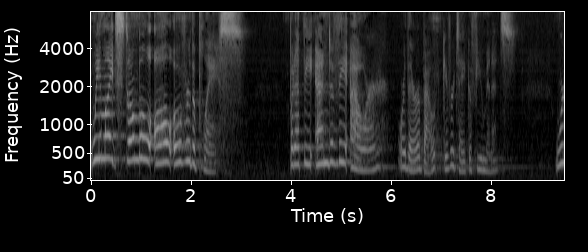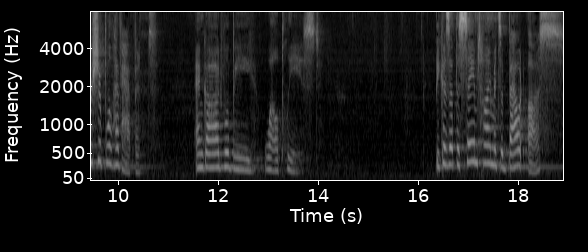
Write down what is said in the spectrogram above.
We might stumble all over the place. But at the end of the hour, or thereabout, give or take a few minutes, worship will have happened, and God will be well pleased. Because at the same time it's about us,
